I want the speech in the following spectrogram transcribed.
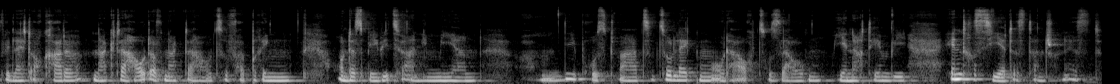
vielleicht auch gerade nackte Haut auf nackte Haut zu verbringen und das Baby zu animieren, die Brustwarze zu lecken oder auch zu saugen, je nachdem, wie interessiert es dann schon ist.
